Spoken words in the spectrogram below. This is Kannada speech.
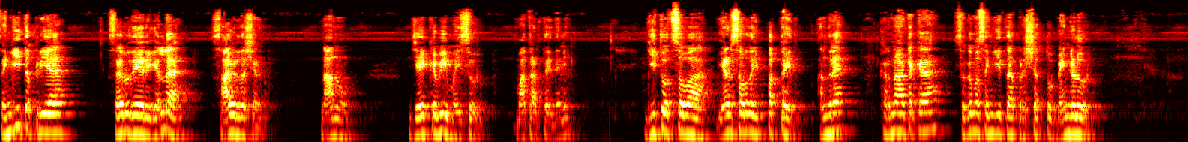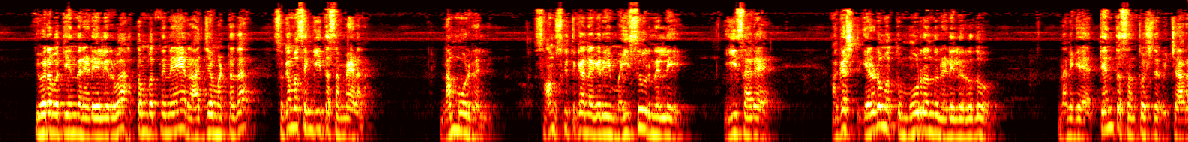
ಸಂಗೀತ ಪ್ರಿಯ ಸಹೃದಯರಿಗೆಲ್ಲ ಸಾವಿರದ ಶರಣು. ನಾನು ಜಯಕವಿ ಮೈಸೂರು ಮಾತಾಡ್ತಾ ಇದ್ದೀನಿ. ಗೀತೋತ್ಸವ ಎರಡು ಸಾವಿರದ ಇಪ್ಪತ್ತೈದು ಅಂದರೆ ಕರ್ನಾಟಕ ಸುಗಮ ಸಂಗೀತ ಪರಿಷತ್ತು ಬೆಂಗಳೂರು. ಇವರ ವತಿಯಿಂದ ನಡೆಯಲಿರುವ ಹತ್ತೊಂಬತ್ತನೇ ರಾಜ್ಯ ಮಟ್ಟದ ಸುಗಮ ಸಂಗೀತ ಸಮ್ಮೇಳನ. ನಮ್ಮೂರಿನಲ್ಲಿ, ಸಾಂಸ್ಕೃತಿಕ ನಗರಿ ಮೈಸೂರಿನಲ್ಲಿ ಈ ಸಾರೆ ಆಗಸ್ಟ್ ಎರಡು ಮತ್ತು ಮೂರರಂದು ನಡೆಯಲಿರೋದು ನನಗೆ ಅತ್ಯಂತ ಸಂತೋಷದ ವಿಚಾರ,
